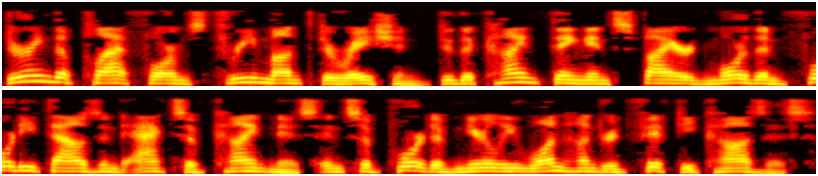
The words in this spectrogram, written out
During the platform's three-month duration, Do the Kind Thing inspired more than 40,000 acts of kindness in support of nearly 150 causes.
